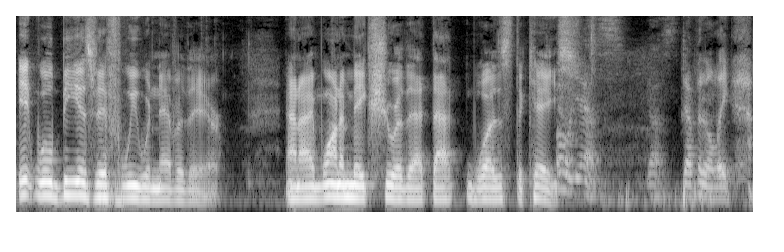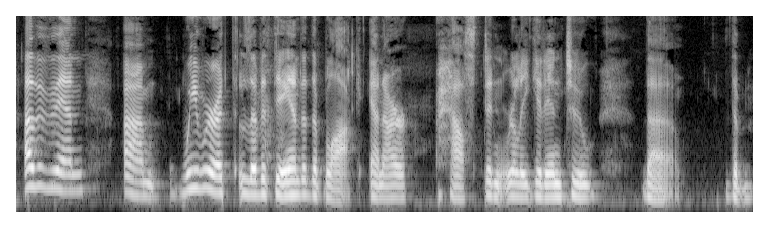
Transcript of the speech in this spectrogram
it will be as if we were never there. And I want to make sure that that was the case. Oh, yes. Yes, definitely. Other than um, we were at, live at the end of the block, and our house didn't really get into the, the,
